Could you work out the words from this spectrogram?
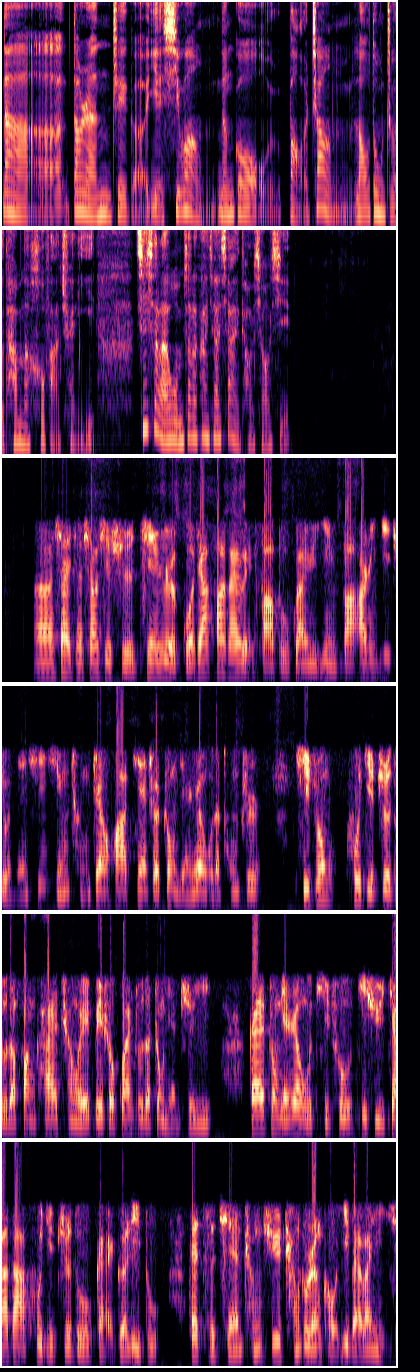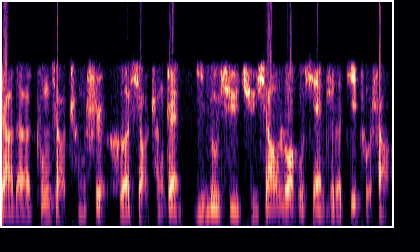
那当然，这个也希望能够保障劳动者他们的合法权益。接下来，我们再来看一下下一条消息。呃，下一条消息是，近日国家发改委发布关于印发二零一九年新型城镇化建设重点任务的通知，其中户籍制度的放开成为备受关注的重点之一。该重点任务提出，继续加大户籍制度改革力度，在此前城区常住人口一百万以下的中小城市和小城镇已陆续取消落户限制的基础上。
